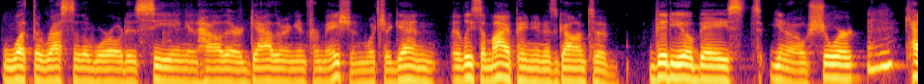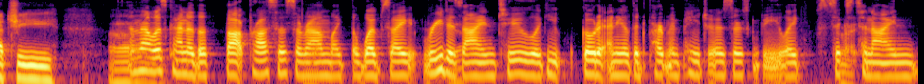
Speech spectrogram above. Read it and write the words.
What the rest of the world is seeing and how they're gathering information, which again, at least in my opinion, has gone to video based, you know, short, mm-hmm. catchy. Uh, and that was kind of the thought process around like the website redesign too. Like you go to any of the department pages, there's gonna be like six Right. to nine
